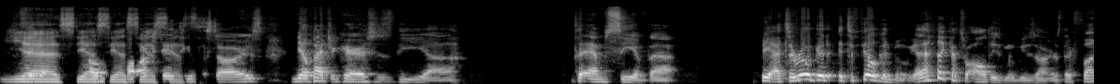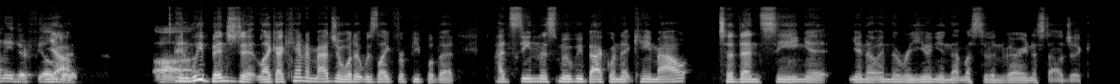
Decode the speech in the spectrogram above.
Yes, yes, yes, Fox yes, Dancing with yes. the Stars. Neil Patrick Harris is the uh the MC of that. But yeah, it's a real good. It's a feel good movie. And I think that's what all these movies are. Is they're funny, they're feel Yeah. good. Uh, and we binged it. Like I can't imagine what it was like for people that had seen this movie back when it came out to then seeing it, you know, in the reunion. That must have been very nostalgic.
